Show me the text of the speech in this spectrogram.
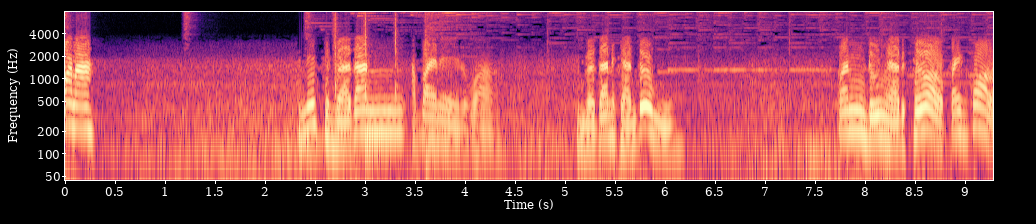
mana? Ini jembatan apa ini? Lupa. Jembatan gantung. Pendung Harjo Pengkol.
